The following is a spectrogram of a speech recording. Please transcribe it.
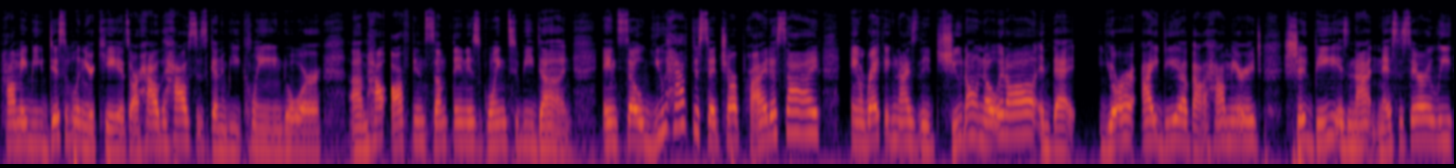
how maybe you discipline your kids or how the house is going to be cleaned or um, how often something is going to be done. And so you have to set your pride aside and recognize that you don't know it all and that your idea about how marriage should be is not necessarily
